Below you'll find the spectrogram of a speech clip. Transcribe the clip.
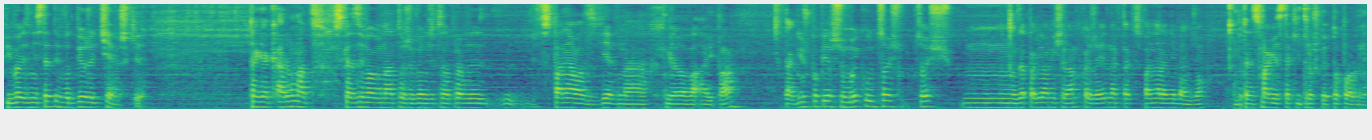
Piwo jest niestety w odbiorze ciężkie. Tak jak aromat wskazywał na to, że będzie to naprawdę wspaniała, zwiewna, chmielowa IPA. Tak, już po pierwszym łyku coś, coś mm, zapaliła mi się lampka, że jednak tak wspaniale nie będzie. Bo ten smak jest taki troszkę toporny.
